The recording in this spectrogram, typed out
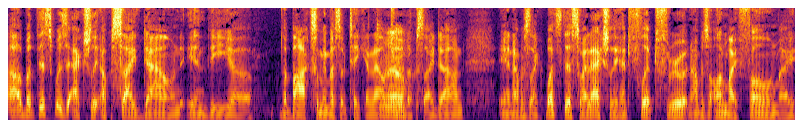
uh, but this was actually upside down in the uh, the box. Somebody must have taken it out, Oh. turned it upside down, and I was like, "What's this?" So I'd actually had flipped through it, and I was on my phone, my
